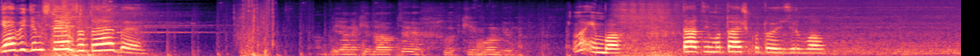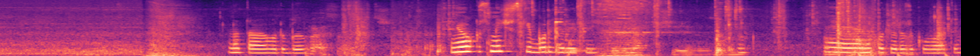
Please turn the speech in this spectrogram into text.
Я відімстив за тебе. Або я накидав тих липких бомбів. Ну, імба. Тат йому тачку той зірвав. Ну так, його добив. Прайса. У нього космічний бургер якийсь. Я ще є не. Ні, я не хочу ризикувати.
